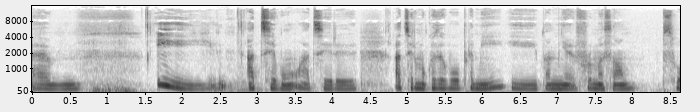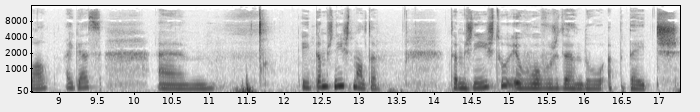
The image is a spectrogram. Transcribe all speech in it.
Um, e há de ser bom, há de ser, há de ser uma coisa boa para mim e para a minha formação pessoal, I guess. Um, e estamos nisto, malta. Estamos nisto, eu vou-vos dando updates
